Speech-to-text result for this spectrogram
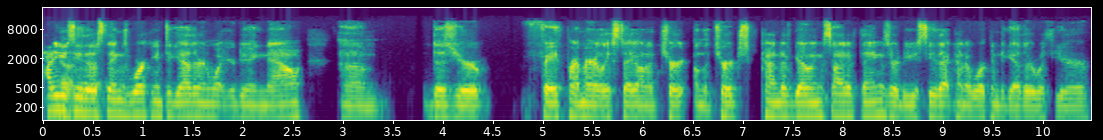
How do you see those things working together in what you're doing now? Um, does your faith primarily stay on a church on the church kind of going side of things or do you see that kind of working together with your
